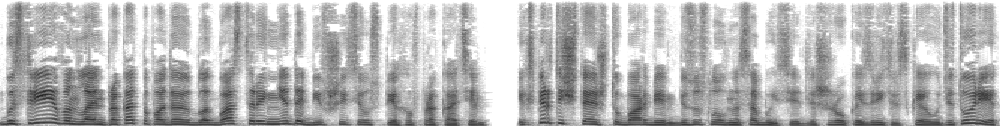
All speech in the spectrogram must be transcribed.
Быстрее в онлайн-прокат попадают блокбастеры, не добившиеся успеха в прокате. Эксперты считают, что «Барби» — безусловно событие для широкой зрительской аудитории,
